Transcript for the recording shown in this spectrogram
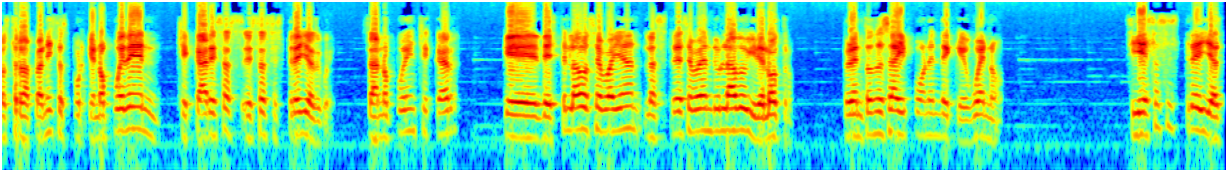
los terraplanistas, porque no pueden checar esas, esas estrellas, güey. O sea, no pueden checar que de este lado se vayan, las estrellas se vayan de un lado y del otro. Pero entonces ahí ponen de que, bueno, si esas estrellas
